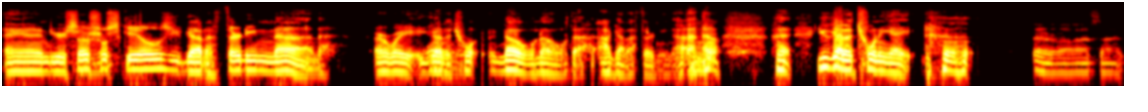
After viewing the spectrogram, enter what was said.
And your social skills, you got a 39. Or wait, you got a 20. No, no, the, I got a 39. No. you got a 28. Oh, well, that's not.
